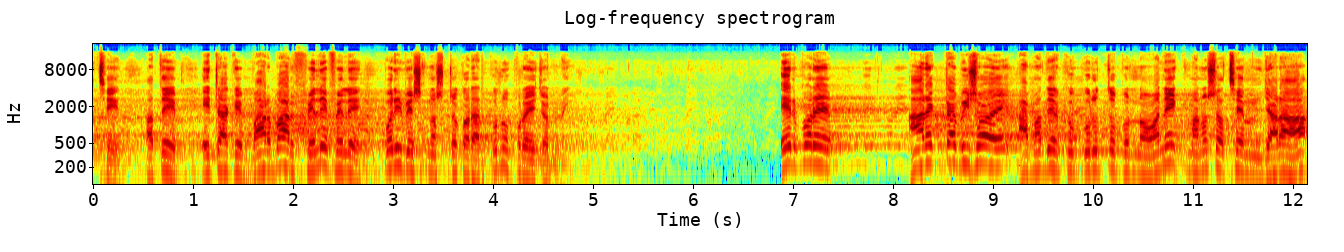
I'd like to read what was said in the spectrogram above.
আছে। অতএব এটাকে বারবার ফেলে ফেলে পরিবেশ নষ্ট করার কোনো প্রয়োজন নেই। এরপরে আরেকটা বিষয় আমাদের খুব গুরুত্বপূর্ণ। অনেক মানুষ আছেন যারা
